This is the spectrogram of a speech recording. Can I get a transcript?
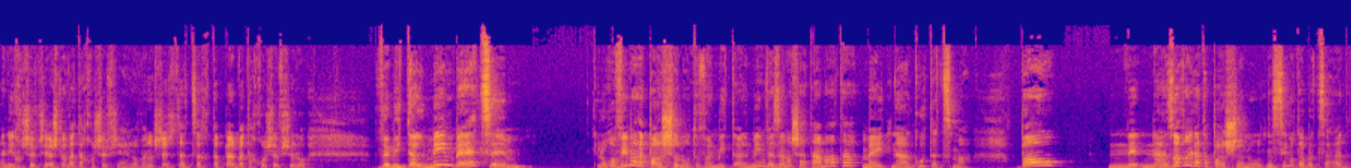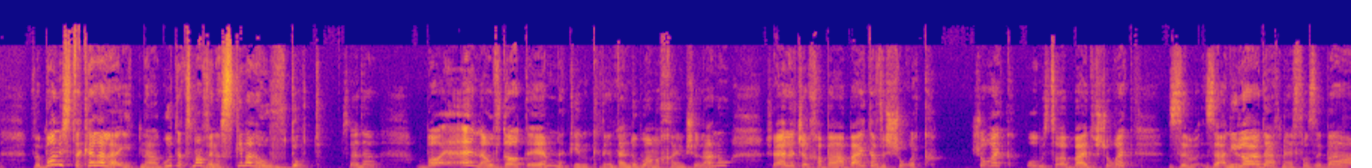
אני חושבת שיש לו ואתה חושב שאין לו, ואני חושבת שאתה צריך לטפל ואתה חושב שלא. ומתעלמים בעצם, כאילו רבים על הפרשנות, אבל מתעלמים, וזה מה שאתה אמרת, מההתנהגות עצמה. בואו נעזוב רגע את הפרשנות, נשים אותה בצד, ובואו נסתכל על ההתנהגות עצמה ונסכים על העובדות, בסדר? בוא, אין, העובדות הן, ניתן דוגמה מהחיים שלנו, שהילד שלך בא הביתה ושורק. שורק, הוא מסתובב בבית ושורק, זה, זה, אני לא יודעת מאיפה זה בא,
